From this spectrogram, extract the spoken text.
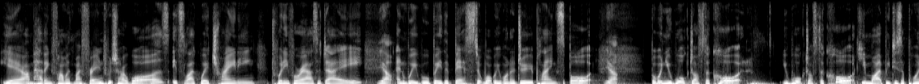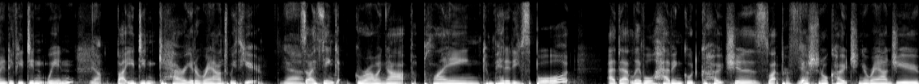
yeah, I'm having fun with my friend, which I was. It's like we're training 24 hours a day Yeah. and we will be the best at what we want to do playing sport. Yeah. But when you walked off the court, you walked off the court. You might be disappointed if you didn't win, Yeah. but you didn't carry it around with you. Yeah. So I think growing up playing competitive sport at that level, having good coaches, like professional coaching around you,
